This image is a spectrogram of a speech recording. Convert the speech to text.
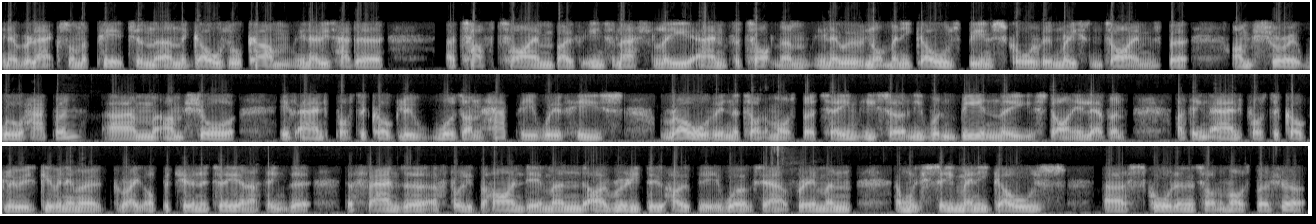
you know, relax on the pitch, and, and the goals will come. You know, he's had a a tough time both internationally and for Tottenham. You know, with not many goals being scored in recent times, but I'm sure it will happen. Um, I'm sure if Ange Postecoglou was unhappy with his role within the Tottenham Hotspur team, he certainly wouldn't be in the starting eleven. I think Ange Postecoglou is giving him a great opportunity, and I think that the fans are, are fully behind him. And I really do hope that it works out for him, and and we see many goals uh, scored in the Tottenham Hotspur shirt.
